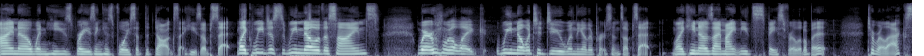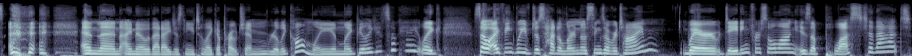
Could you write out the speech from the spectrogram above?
I know when he's raising his voice at the dogs that he's upset. Like we just we know the signs where we'll like we know what to do when the other person's upset. Like he knows I might need space for a little bit to relax. and then I know that I just need to like approach him really calmly and like be like it's okay. Like so I think we've just had to learn those things over time where dating for so long is a plus to that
